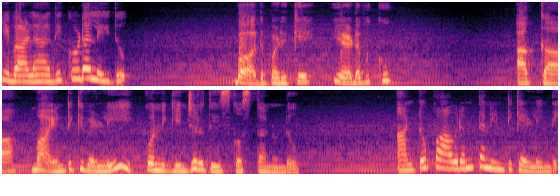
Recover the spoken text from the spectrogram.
ఇవాళ అది కూడా లేదు. బాధపడికే ఎడవకు అక్క మా ఇంటికి వెళ్ళి కొన్ని గింజలు తీసుకొస్తానుండు. అంటూ పావురం తన ఇంటికెళ్ళింది.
